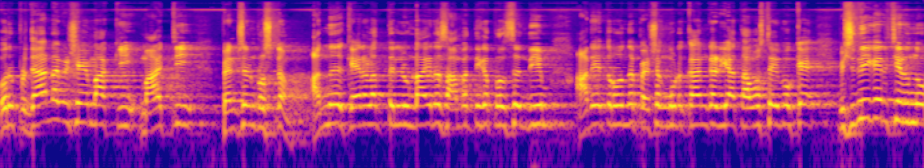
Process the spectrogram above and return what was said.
ഒരു പ്രചാരണ വിഷയമാക്കി മാറ്റി പെൻഷൻ പ്രശ്നം. അന്ന് കേരളത്തിൽ ഉണ്ടായിരുന്ന സാമ്പത്തിക പ്രതിസന്ധിയും അതേ തുടർന്ന് പെൻഷൻ കൊടുക്കാൻ കഴിയാത്ത അവസ്ഥയും ഒക്കെ വിശദീകരിച്ചിരുന്നു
